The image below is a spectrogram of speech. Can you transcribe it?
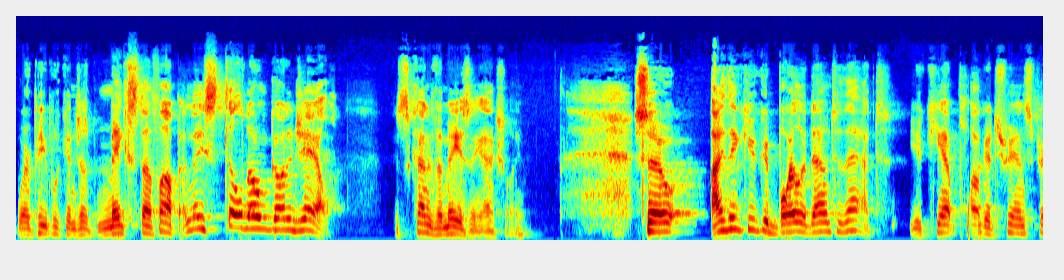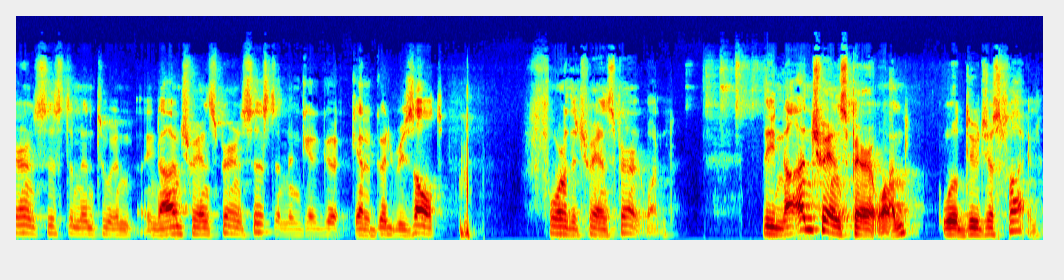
where people can just make stuff up and they still don't go to jail. It's kind of amazing, actually. So I think you could boil it down to that. You can't plug a transparent system into a non-transparent system and get a good, get a good result for the transparent one. The non-transparent one will do just fine,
